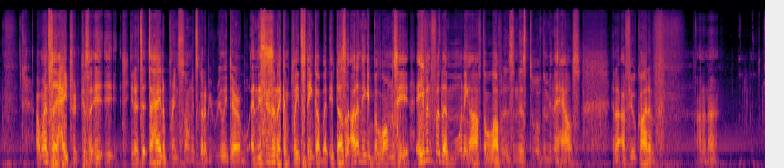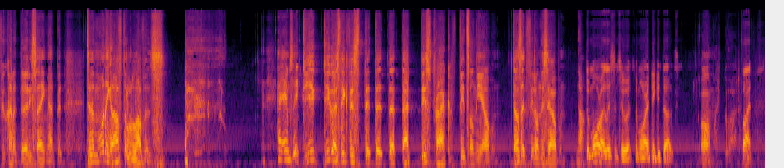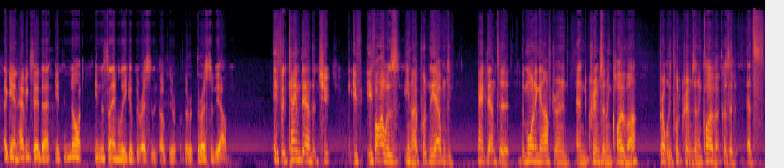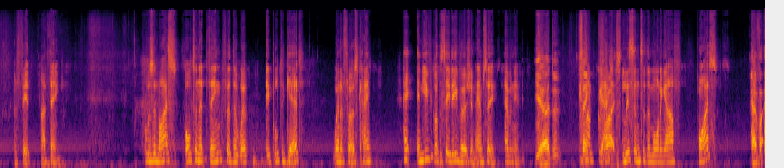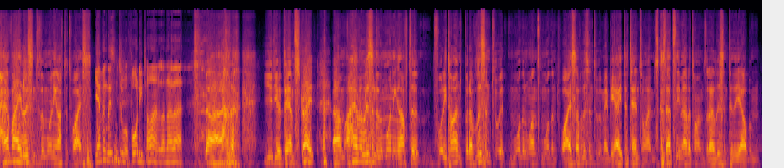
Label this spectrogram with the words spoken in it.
I won't say hatred because it, it, you know, to, to hate a Prince song, it's got to be really terrible. And this isn't a complete stinker, but it doesn't. I don't think it belongs here. Even for the morning after lovers, and there's two of them in the house, and I, I feel kind of, I don't know, I feel kind of dirty saying that, but to the morning after lovers. Hey, MC, Do you do you guys think this that that, that that this track fits on the album? Does it fit on this album? No. The more I listen to it, the more I think it does. Oh my god! But again, having said that, it's not in the same league of the rest of the, of the, of the, the rest of the album. if it came down to choo- if if I was you know putting the album to came down to the morning after and, and Crimson and Clover, probably put Crimson and Clover because it that's a fit I think. It was a nice alternate thing for the web people to get when it first came. Hey, and you've got the CD version, MC, haven't you? Yeah, I do. Thank you Christ. actually listened to the morning after twice. Have have I listened to the morning after twice? You haven't listened to it forty times. I know that. No, you, you're damn straight. Um, I haven't listened to the morning after 40 times, but I've listened to it more than once, more than twice. I've listened to it maybe eight to ten times because that's the amount of times that I listened to the album,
